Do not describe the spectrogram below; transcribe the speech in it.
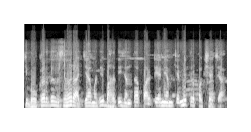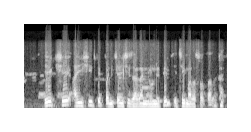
की भोकरदनसह राज्यामध्ये भारतीय जनता पार्टी आणि आमच्या मित्र पक्षाच्या एकशे ऐंशी ते पंच्याऐंशी जागा निवडून येतील याची मला स्वतःला खात्री आहे.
